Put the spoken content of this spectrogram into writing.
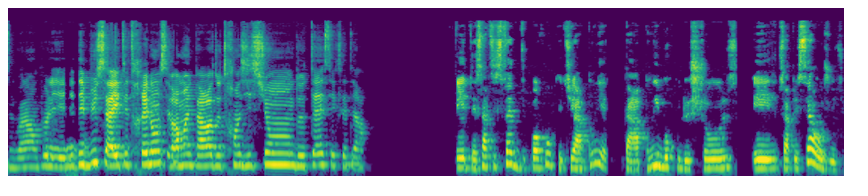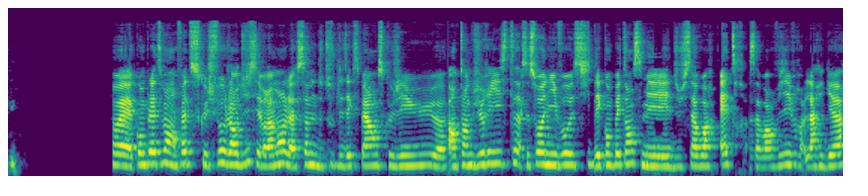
Donc voilà un peu les, débuts, ça a été très long, c'est vraiment une période de transition, de tests, etc. Et tu es satisfaite du parcours que tu as appris. Tu as appris beaucoup de choses et ça te sert aujourd'hui? Ouais, complètement. En fait, ce que je fais aujourd'hui, c'est vraiment la somme de toutes les expériences que j'ai eues euh, en tant que juriste, que ce soit au niveau aussi des compétences, mais du savoir-être, savoir-vivre, la rigueur.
